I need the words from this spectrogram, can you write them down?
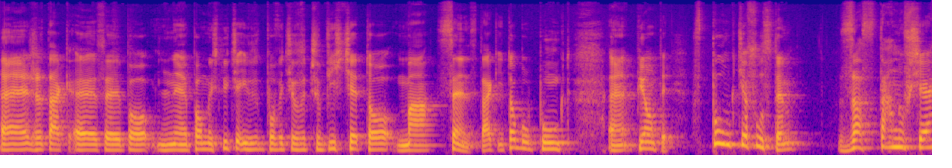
e, że tak e, sobie po, m, pomyślicie i powiecie, rzeczywiście to ma sens, tak? I to był punkt e, piąty. W punkcie szóstym zastanów się,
